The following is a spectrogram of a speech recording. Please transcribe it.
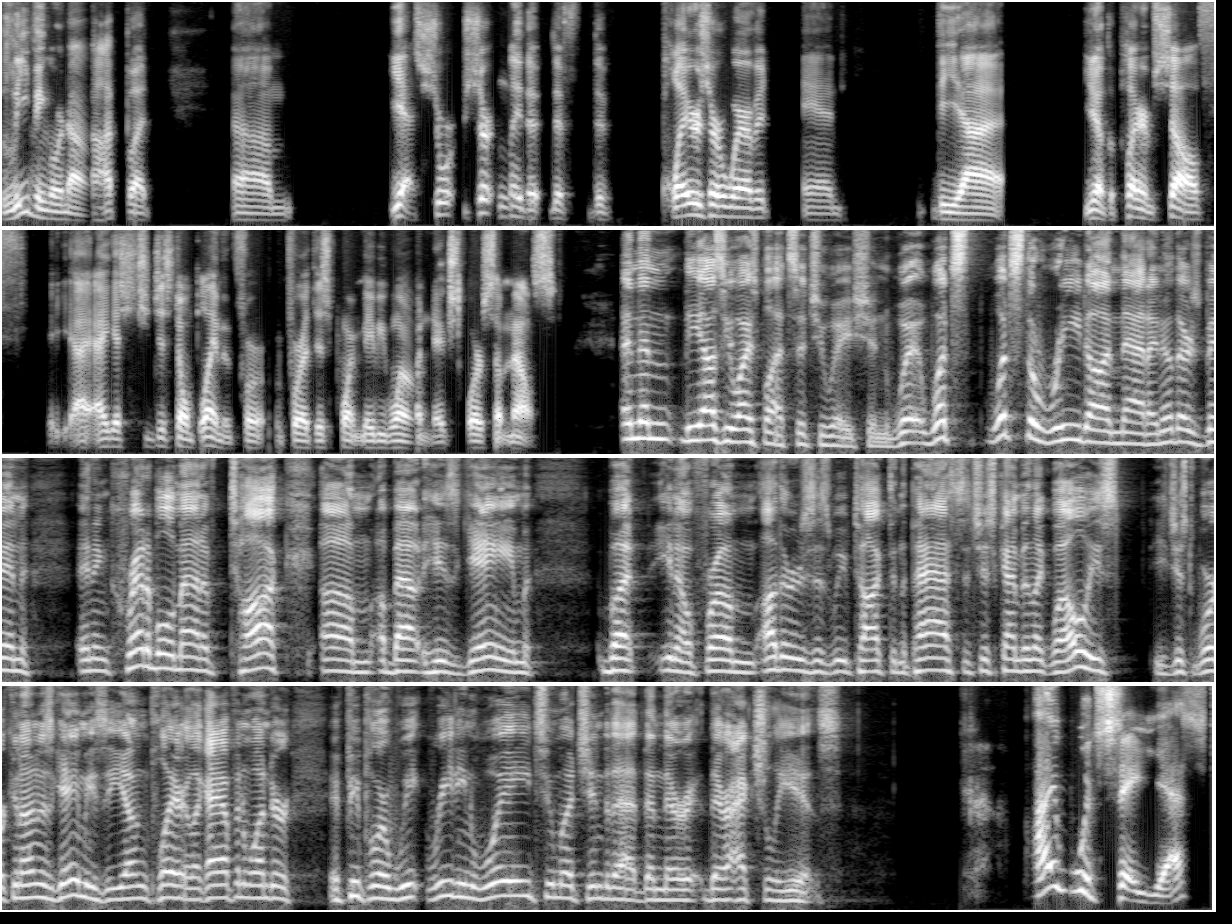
leaving or not. But um, yes, sure, certainly the, the the players are aware of it, and the uh, you know the player himself. I, I guess you just don't blame him for for at this point maybe wanting to explore something else. And then the Ozzy Wiesblatt situation. What's what's the read on that? I know there's been an incredible amount of talk um, about his game, but you know, from others as we've talked in the past, it's just kind of been like, well, he's he's just working on his game. He's a young player. Like I often wonder if people are we- reading way too much into that than there there actually is. I would say yes,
